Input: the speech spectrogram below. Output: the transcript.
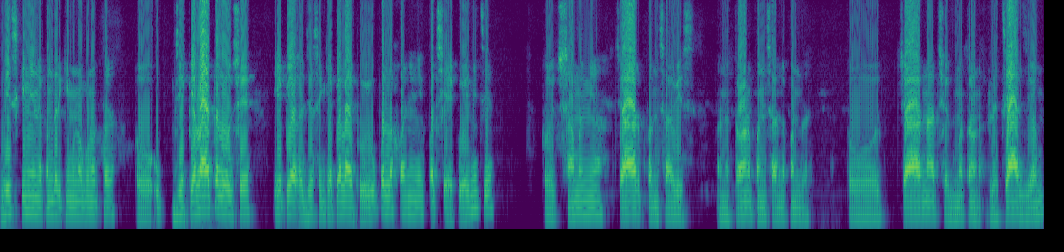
વીસ કિમી અને પંદર કિમીનો ગુણોત્તર. તો જે પહેલા આપેલો છે એ પહેલા જે સંખ્યા પહેલા આપી હોય ઉપર લખવાની પછી આપી હોય નીચે. તો સામાન્ય ચાર, પંચા વીસ અને ત્રણ, પંચા ને પંદર. તો ચાર ના છેદમાં ત્રણ, એટલે ચાર જેમ,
